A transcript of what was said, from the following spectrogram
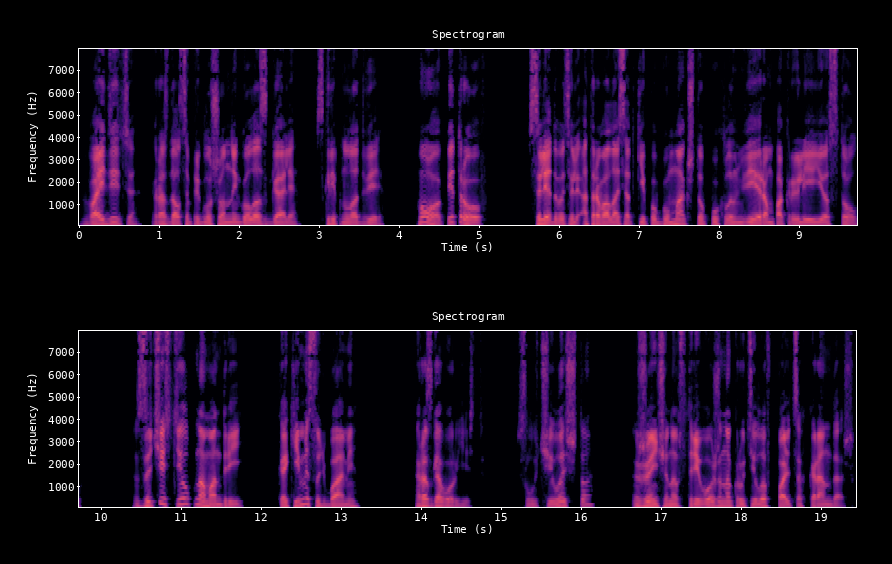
«Войдите», — раздался приглушенный голос Галя. Скрипнула дверь. «О, Петров!» Следователь оторвалась от кипа бумаг, что пухлым веером покрыли ее стол. «Зачастил к нам Андрей. Какими судьбами?» «Разговор есть». «Случилось что?» Женщина встревоженно крутила в пальцах карандаш.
